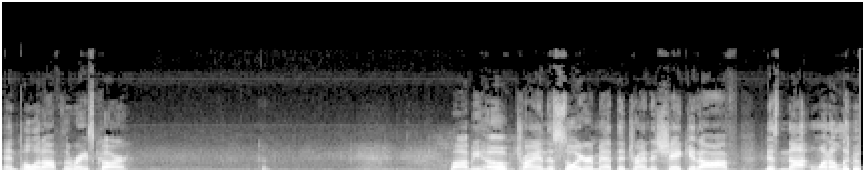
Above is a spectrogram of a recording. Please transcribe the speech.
and pull it off the race car. Bobby Hogue trying the Sawyer method, trying to shake it off. Does not want to lose.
